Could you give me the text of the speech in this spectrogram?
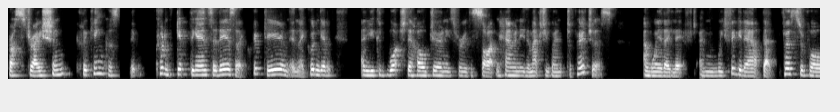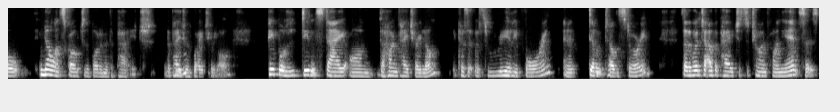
frustration clicking because they couldn't get the answer there. So they clicked here and then they couldn't get it. And you could watch their whole journey through the site and how many of them actually went to purchase and where they left. And we figured out that, first of all, no one scrolled to the bottom of the page. The page mm-hmm. was way too long. People didn't stay on the homepage very long because it was really boring and it didn't tell the story. So they went to other pages to try and find the answers.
